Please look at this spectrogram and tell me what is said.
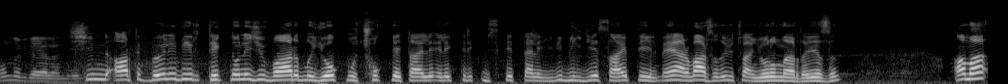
onu da bir değerlendirelim. Şimdi artık böyle bir teknoloji var mı yok mu çok detaylı elektrik bisikletlerle ilgili bir bilgiye sahip değilim. Eğer varsa da lütfen yorumlarda yazın. Ama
